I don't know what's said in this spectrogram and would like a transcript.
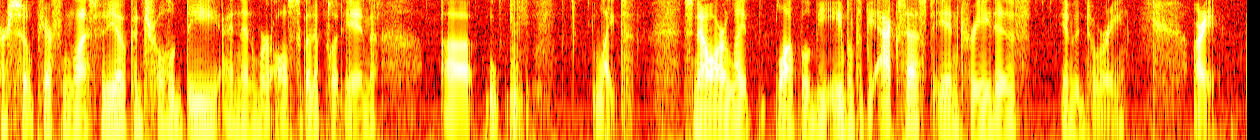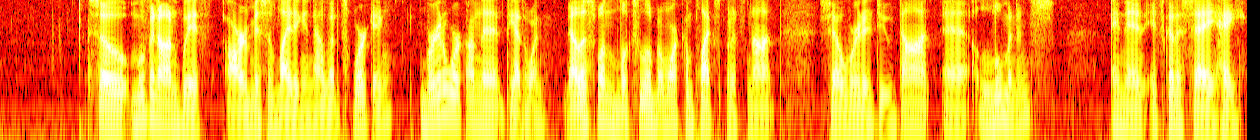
our soap here from the last video, control D, and then we're also going to put in uh, light. So now our light block will be able to be accessed in creative inventory. All right. So moving on with our emissive lighting, and now that it's working, we're going to work on the, the other one. Now this one looks a little bit more complex, but it's not. So we're going to do dot uh, luminance, and then it's going to say, hey,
